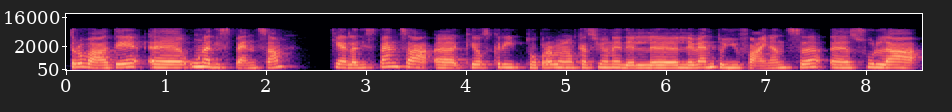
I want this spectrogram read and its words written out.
trovate eh, una dispensa, che è la dispensa eh, che ho scritto proprio in occasione dell'evento Ufinance eh, sulla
